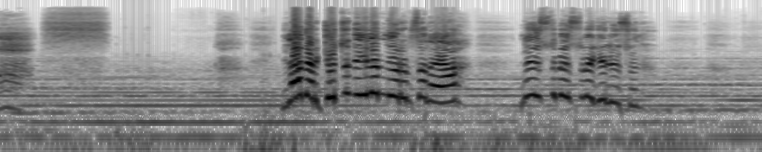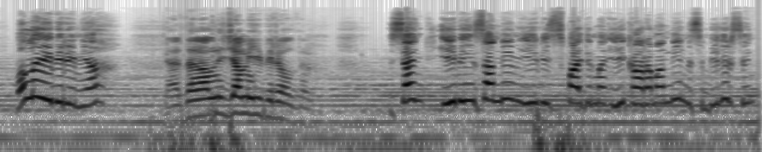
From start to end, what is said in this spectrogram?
Ah. Birader kötü değilim diyorum sana ya. Ne üstüme üstüme geliyorsun? Vallahi iyi biriyim ya. Nereden anlayacağım iyi biri olduğunu? Sen iyi bir insan değil mi? İyi bir Spider-Man, iyi kahraman değil misin? Bilirsin.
